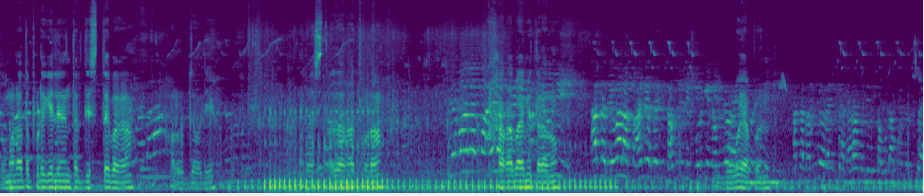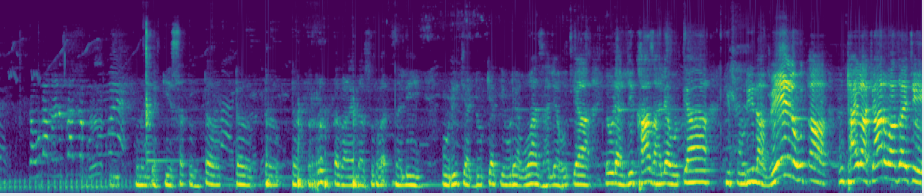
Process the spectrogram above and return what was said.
तुम्हाला आता पुढे गेल्यानंतर दिसतंय बघा. हळूच जाऊ दे. रस्ता जरा थोडा खराब आहे मित्रांनो. बघूया आपण. कुणाच्या केसातून टप टप टप टप रक्त गळायला सुरुवात झाली. पोरीच्या डोक्यात एवढ्या आवाज झाल्या होत्या एवढ्या लिखा झाल्या होत्या की पोरीला वेळ होता. उठायला चार वाजायचे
